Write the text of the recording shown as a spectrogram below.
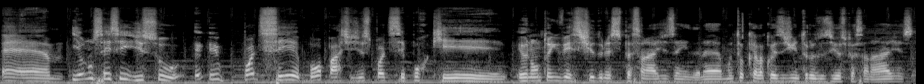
É, e eu não sei se isso. Eu, eu, pode ser, boa parte disso pode ser porque eu não tô investido nesses personagens ainda, né? Muito aquela coisa de introduzir os personagens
